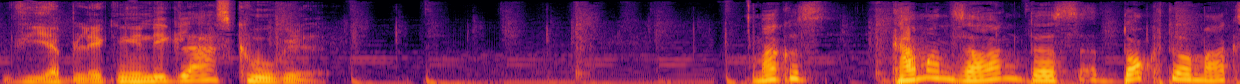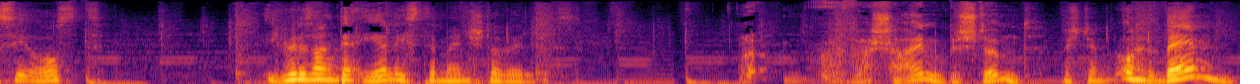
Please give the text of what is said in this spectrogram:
Wir blicken in die Glaskugel. Markus, kann man sagen, dass Dr. Maxi Ost, ich würde sagen, der ehrlichste Mensch der Welt ist? Wahrscheinlich, bestimmt. Bestimmt. Und wenn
